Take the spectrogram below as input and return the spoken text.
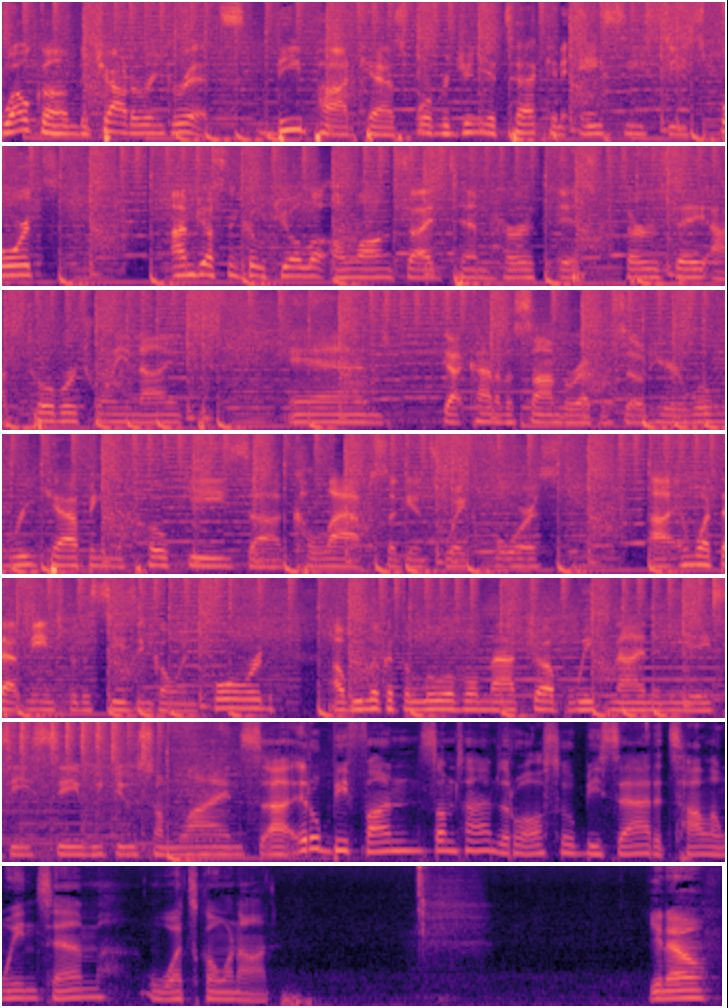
Welcome to Chowder and Grits, the podcast for Virginia Tech and ACC sports. I'm Justin Cochiola alongside Tim Hirth. It's Thursday, October 29th, and got kind of a somber episode here. We're recapping the Hokies' uh, collapse against Wake Forest uh, and what that means for the season going forward. Uh, we look at the Louisville matchup, week nine in the ACC. We do some lines. Uh, it'll be fun sometimes. It'll also be sad. It's Halloween, Tim. What's going on? You know,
